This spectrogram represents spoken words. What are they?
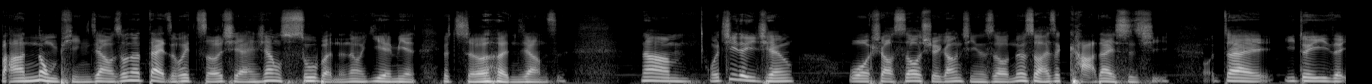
把它弄平，这样有时候那袋子会折起来，很像书本的那种页面有折痕这样子。那我记得以前我小时候学钢琴的时候，那时候还是卡带时期，在一对一的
